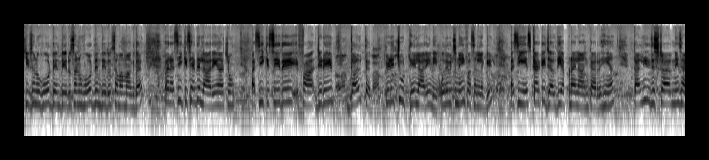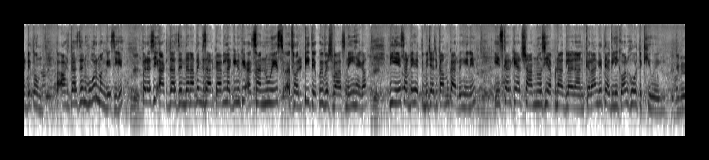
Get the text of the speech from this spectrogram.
ਕਿ ਸਾਨੂੰ ਹੋਰ ਦਿਨ ਦੇ ਦਿਓ ਸਾਨੂੰ ਹੋਰ ਦਿਨ ਦੇ ਦਿਓ ਸਮਾਂ ਮੰਗਦਾ ਪਰ ਅਸੀਂ ਕਿਸੇ ਦੇ ਲਾਰਿਆਂ ਚੋਂ ਅਸੀਂ ਕਿਸੇ ਦੇ ਜਿਹੜੇ ਗਲਤ ਜਿਹੜੇ ਝੂਠੇ ਲਾਰੇ ਨੇ ਉਹਦੇ ਵਿੱਚ ਨਹੀਂ ਫਸਣ ਲੱਗੇ। ਅਸੀਂ ਇਸ ਕਰਕੇ ਜਲਦੀ ਆਪਣਾ ਐਲਾਨ ਕਰ ਰਹੇ ਹਾਂ। ਕੱਲ ਹੀ ਰਜਿਸਟਰਾਰ ਨੇ ਸਾਡੇ ਤੋਂ 8-10 ਦਿਨ ਹੋਰ ਮੰਗੇ ਸੀਗੇ। ਪਰ ਅਸੀਂ 8-10 ਦਿਨ ਦਾ ਨਾ ਤਾਂ ਇੰਤਜ਼ਾਰ ਕਰਨ ਲੱਗੇ ਕਿਉਂਕਿ ਸਾਨੂੰ ਇਸ ਅਥਾਰਟੀ ਤੇ ਕੋਈ ਵਿਸ਼ਵਾਸ ਨਹੀਂ ਹੈਗਾ ਵੀ ਇਹ ਸਾਡੇ ਹਿੱਤ ਵਿੱਚ ਅੱਜ ਕੰਮ ਕਰ ਰਹੇ ਨੇ। ਇਸ ਕਰਕੇ ਅੱਜ ਸ਼ਾਮ ਨੂੰ ਅਸੀਂ ਆਪਣਾ ਅਗਲਾ ਐਲਾਨ ਕਰਾਂਗੇ ਤੇ ਅਗਲੀ ਕਾਲ ਹੋਰ ਤਿੱਖੀ ਹੋਏਗੀ। ਜਿਵੇਂ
